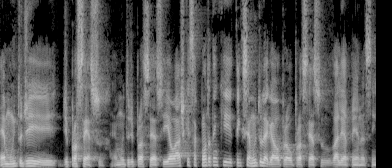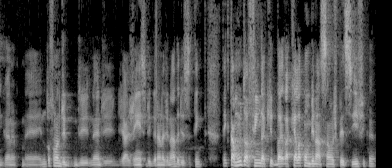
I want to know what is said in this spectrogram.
é muito de, de processo, é muito de processo. E eu acho que essa conta tem que, tem que ser muito legal para o processo valer a pena, assim, cara. É, não estou falando de, de, né, de, de, agência, de grana, de nada disso. Tem, tem que estar tá muito afim daqui, da, daquela combinação específica.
